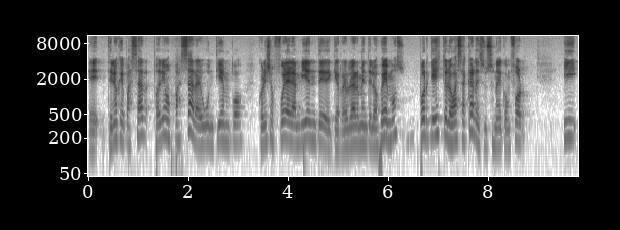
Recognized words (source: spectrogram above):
Eh, tenemos que pasar, podríamos pasar algún tiempo con ellos fuera del ambiente de que regularmente los vemos, porque esto los va a sacar de su zona de confort y,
